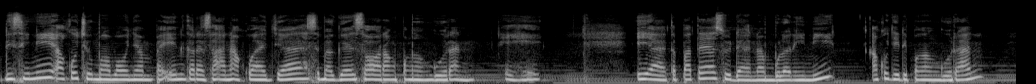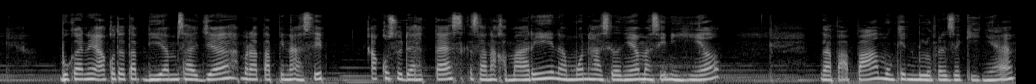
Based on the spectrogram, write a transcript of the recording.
Di sini aku cuma mau nyampein keresahan aku aja sebagai seorang pengangguran. Hehe. Iya, tepatnya sudah enam bulan ini aku jadi pengangguran. Bukannya aku tetap diam saja meratapi nasib, aku sudah tes ke sana kemari namun hasilnya masih nihil. Gak apa-apa, mungkin belum rezekinya.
